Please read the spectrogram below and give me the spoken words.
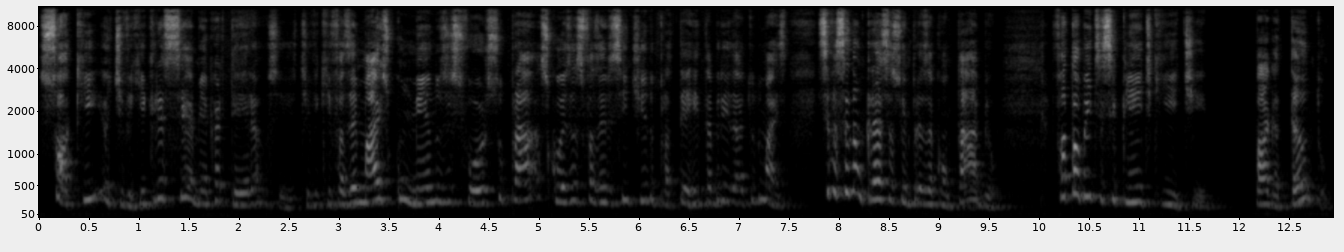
Só que eu tive que crescer a minha carteira, ou seja, tive que fazer mais com menos esforço para as coisas fazerem sentido, para ter rentabilidade e tudo mais. Se você não cresce a sua empresa contábil, fatalmente esse cliente que te paga tanto,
